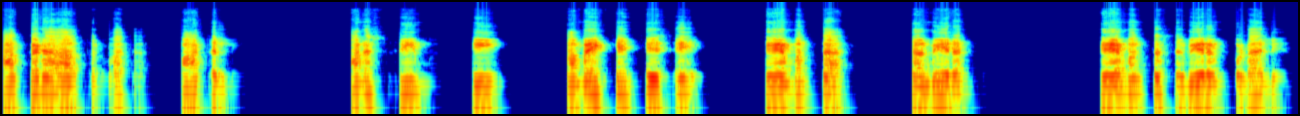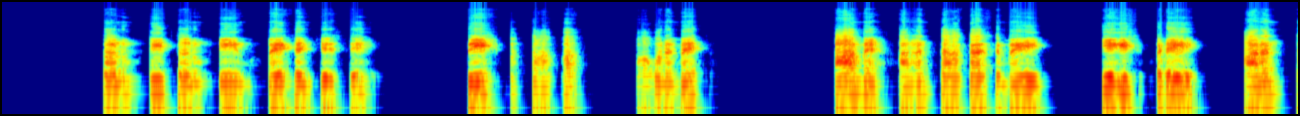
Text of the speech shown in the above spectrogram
అక్కడ ఆ తర్వాత మాటలు లేవు. మనసుని మనసుని సమైక్యం చేసే హేమంత సమీరం హేమంత సమీరం కూడా లేదు. తనువుని తనువుని మమైకం చేసే గ్రీష్మ తాప పవనమే ఆమె అనంత ఆకాశమై ఎగిసిపడే అనంత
